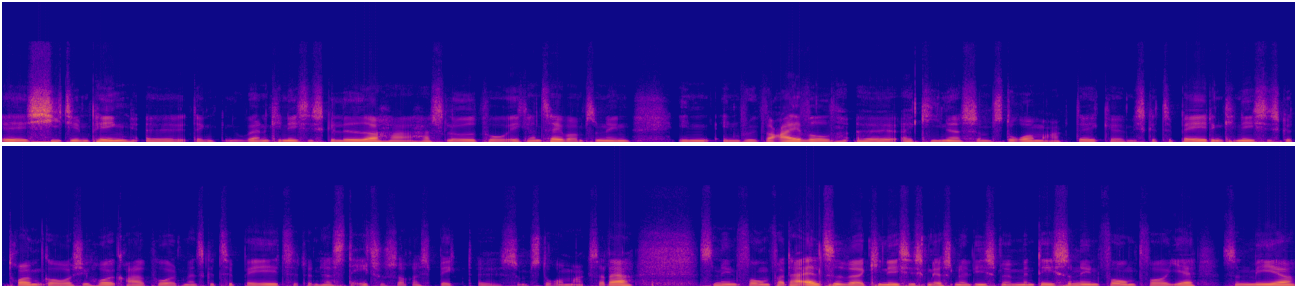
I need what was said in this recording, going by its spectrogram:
øh, Xi Jinping, øh, den nuværende kinesiske leder, har, har slået på. Ikke? Han taber om sådan en, en, en revival øh, af Kina som stor magt. Ikke? Vi skal tilbage. Den kinesiske drøm går også i høj grad på, at man skal tilbage til den her status og respekt øh, som stormagt. Så der er sådan en form for, der har altid været kinesisk nationalisme, men det er sådan en form for, ja, sådan mere,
